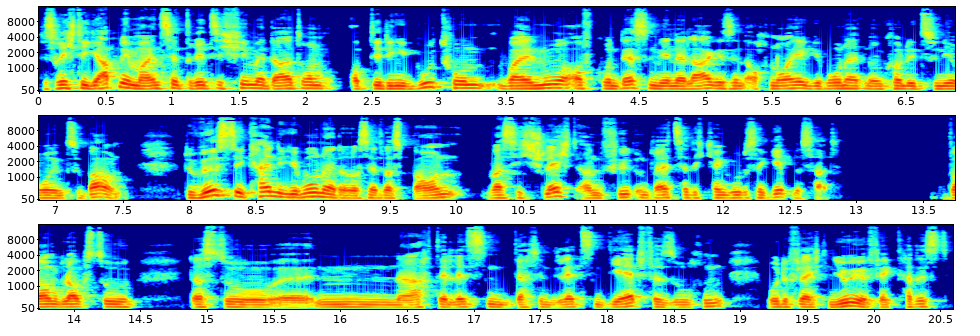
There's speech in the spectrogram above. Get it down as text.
Das richtige Abnehmen-Mindset dreht sich vielmehr darum, ob die Dinge gut tun, weil nur aufgrund dessen wir in der Lage sind, auch neue Gewohnheiten und Konditionierungen zu bauen. Du wirst dir keine Gewohnheit aus etwas bauen, was sich schlecht anfühlt und gleichzeitig kein gutes Ergebnis hat. Warum glaubst du, dass du äh, nach der letzten, nach den letzten Diätversuchen, wo du vielleicht einen Jojo-Effekt hattest,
